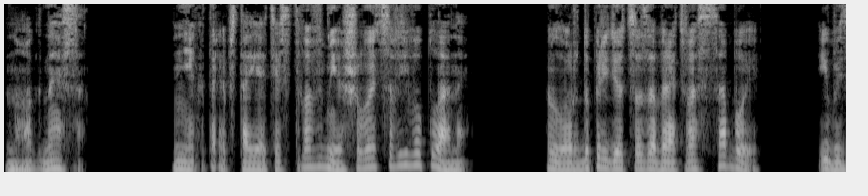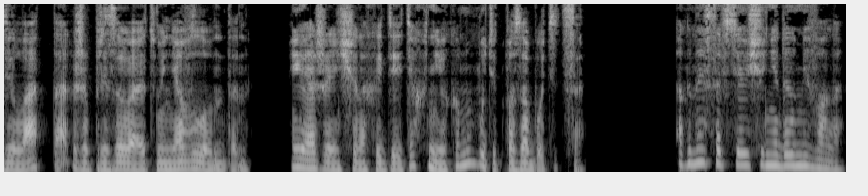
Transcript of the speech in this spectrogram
Но Агнеса... Некоторые обстоятельства вмешиваются в его планы. Лорду придется забрать вас с собой, ибо дела также призывают меня в Лондон, и о женщинах и детях некому будет позаботиться. Агнеса все еще недоумевала.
